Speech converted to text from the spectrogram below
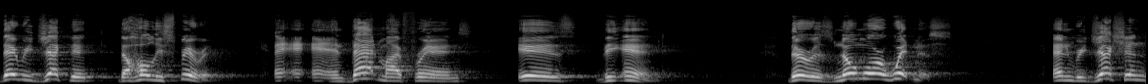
they rejected the Holy Spirit. And that, my friends, is the end. There is no more witness, and rejection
